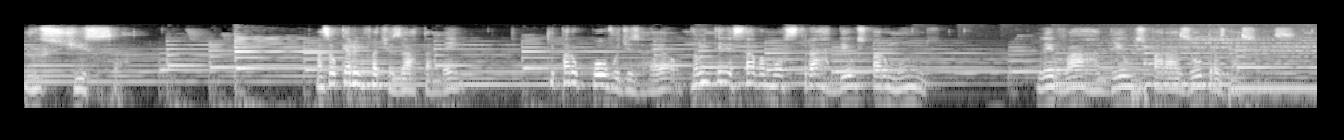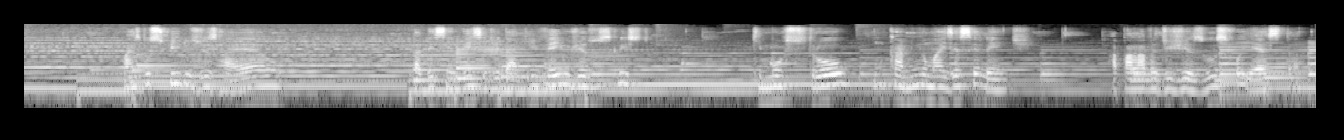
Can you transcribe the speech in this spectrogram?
justiça. Mas eu quero enfatizar também que para o povo de Israel não interessava mostrar Deus para o mundo, levar Deus para as outras nações. Mas dos filhos de Israel, da descendência de Davi, veio Jesus Cristo, que mostrou um caminho mais excelente. A palavra de Jesus foi esta:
